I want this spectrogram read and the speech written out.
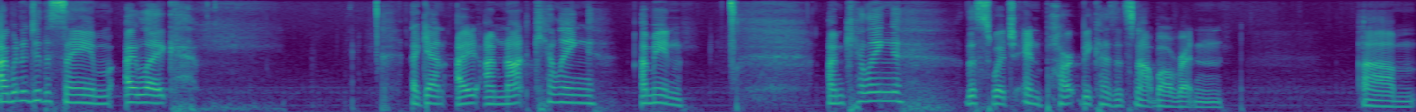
I'm gonna do the same. I like again, I, I'm not killing I mean I'm killing the switch in part because it's not well written. Um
